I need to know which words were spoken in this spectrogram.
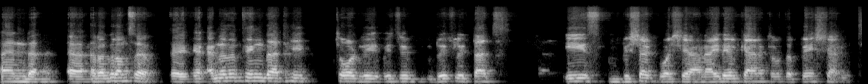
and uh, Raghuram sir, uh, another thing that he told which we briefly touched, is Bishak Vashya, an ideal character of the patient.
